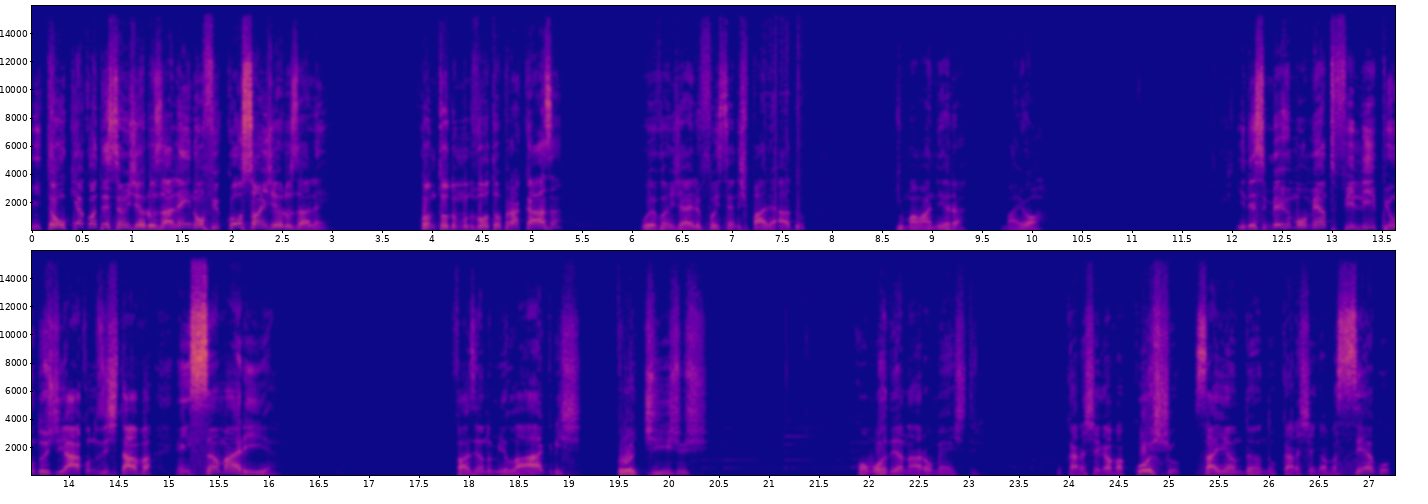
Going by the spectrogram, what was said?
Então, o que aconteceu em Jerusalém não ficou só em Jerusalém. Quando todo mundo voltou para casa, o evangelho foi sendo espalhado de uma maneira maior. E nesse mesmo momento, Filipe, um dos diáconos, estava em Samaria, fazendo milagres, prodígios, como ordenara o mestre. O cara chegava coxo, saía andando. O cara chegava cego,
